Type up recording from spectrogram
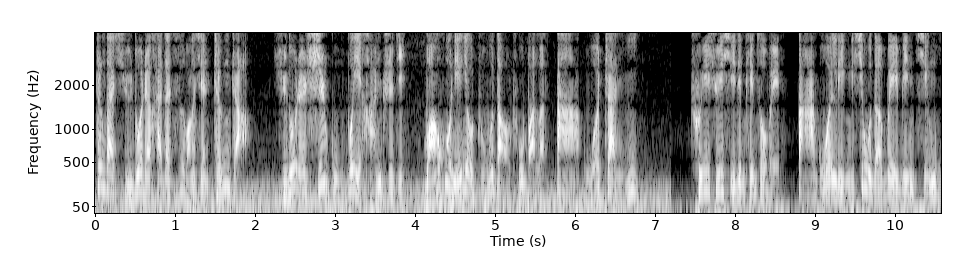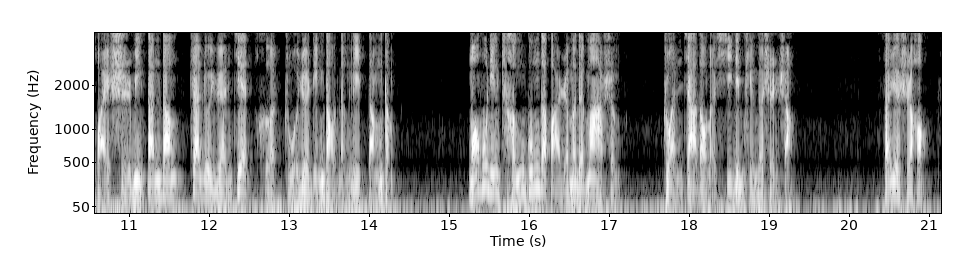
正在许多人还在死亡线挣扎、许多人尸骨未寒之际，王沪宁又主导出版了《大国战役》，吹嘘习近平作为大国领袖的为民情怀、使命担当、战略远见和卓越领导能力等等。王沪宁成功的把人们的骂声转嫁到了习近平的身上。三月十号，《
